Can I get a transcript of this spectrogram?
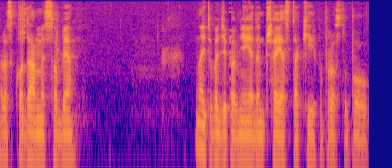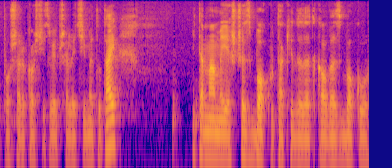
Rozkładamy sobie. No i tu będzie pewnie jeden przejazd taki po prostu po, po szerokości sobie przelecimy tutaj. I tam mamy jeszcze z boku takie dodatkowe, z boku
